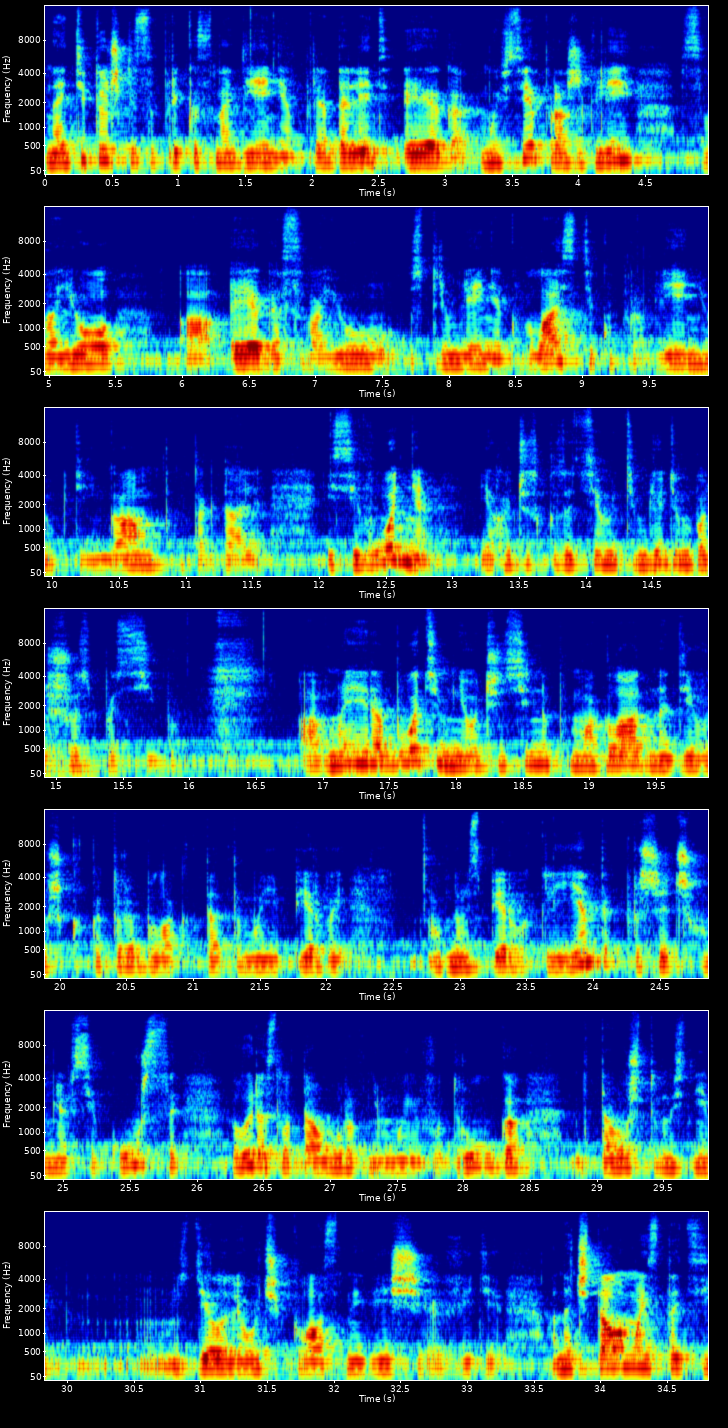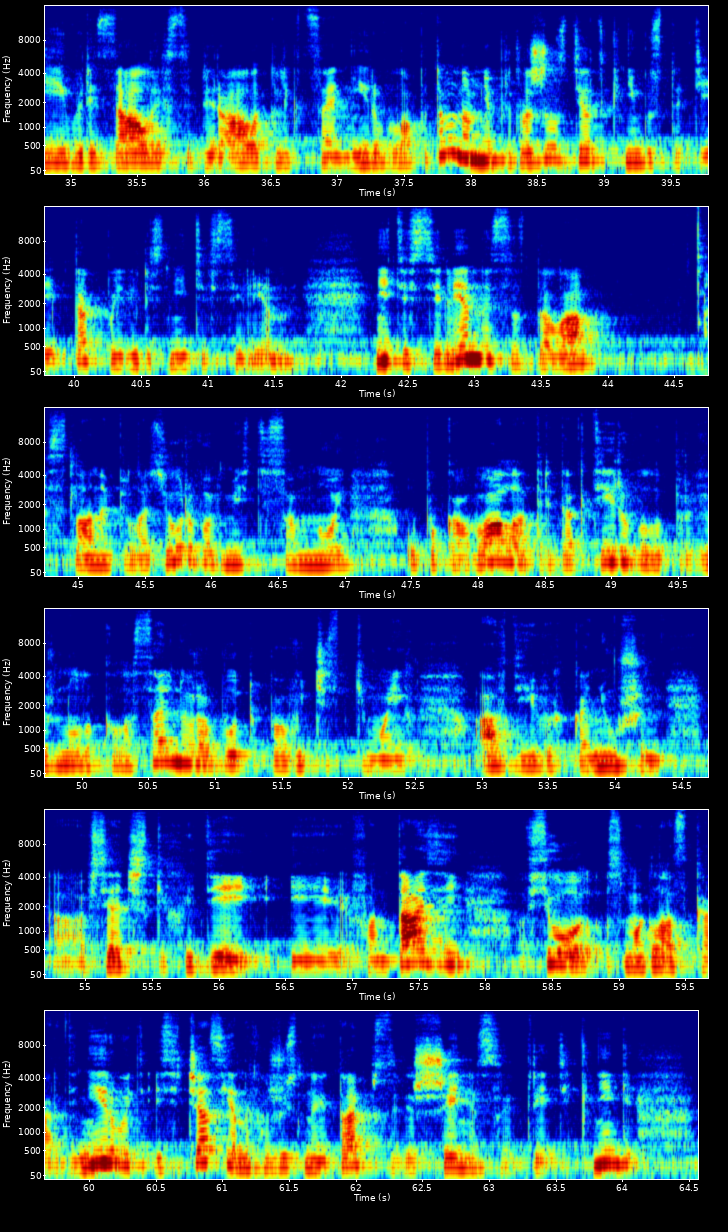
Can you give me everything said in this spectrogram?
найти точки соприкосновения, преодолеть эго. Мы все прожгли свое а, эго, свое стремление к власти, к управлению, к деньгам и так далее. И сегодня я хочу сказать всем этим людям большое спасибо. А в моей работе мне очень сильно помогла одна девушка, которая была когда-то моей первой, одной из первых клиенток, прошедших у меня все курсы, выросла до уровня моего друга, до того, что мы с ней сделали очень классные вещи в виде... Она читала мои статьи, вырезала их, собирала, коллекционировала. А потом она мне предложила сделать книгу статей. Так появились нити Вселенной. Нити Вселенной создала Светлана Белозерова вместе со мной упаковала, отредактировала, провернула колоссальную работу по вычистке моих Авдиевых конюшен, а, всяческих идей и фантазий. Все смогла скоординировать. И сейчас я нахожусь на этапе завершения своей третьей книги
